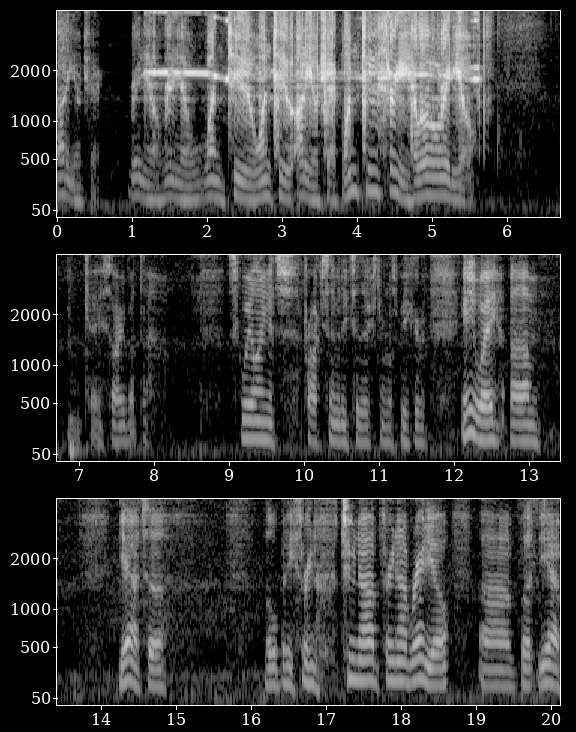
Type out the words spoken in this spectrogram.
Audio check. Radio, radio, one, two, one, two, audio check, one, two, three, hello, radio. Okay, sorry about the squealing. It's proximity to the external speaker. Anyway, um, yeah, it's a little bitty three, two knob, three knob radio. Uh, but yeah,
